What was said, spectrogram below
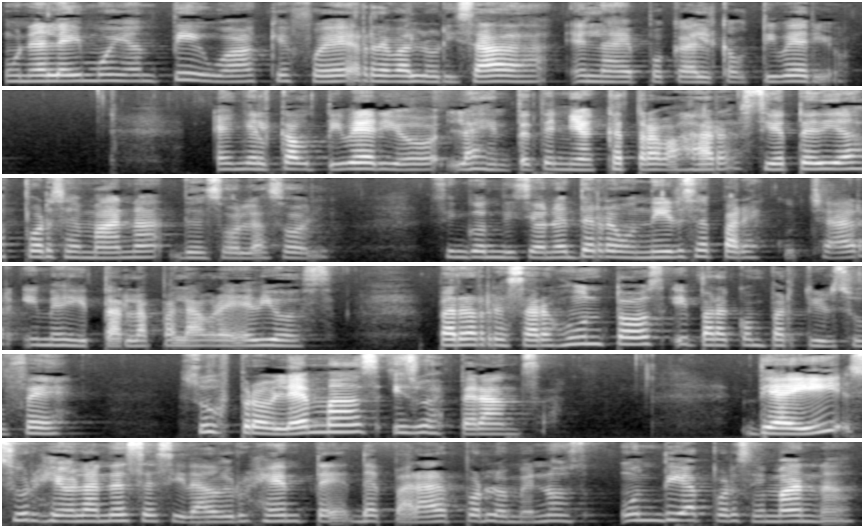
una ley muy antigua que fue revalorizada en la época del cautiverio. En el cautiverio la gente tenía que trabajar siete días por semana de sol a sol, sin condiciones de reunirse para escuchar y meditar la palabra de Dios para rezar juntos y para compartir su fe, sus problemas y su esperanza. De ahí surgió la necesidad urgente de parar por lo menos un día por semana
